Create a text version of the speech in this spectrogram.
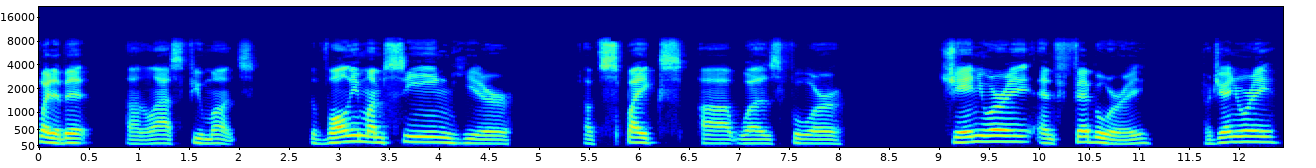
quite a bit uh, the last few months. The volume I'm seeing here of spikes uh, was for January and February, or January,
